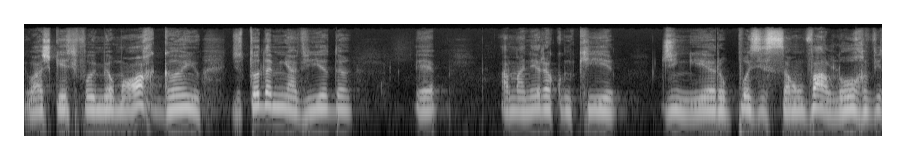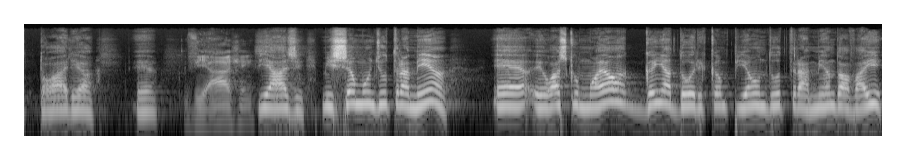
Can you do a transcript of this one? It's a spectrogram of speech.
Eu acho que esse foi o meu maior ganho de toda a minha vida, é a maneira com que dinheiro, posição, valor, vitória, é, viagem, viagem, me chamam de Ultraman. é, eu acho que o maior ganhador e campeão do Ultraman do Havaí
